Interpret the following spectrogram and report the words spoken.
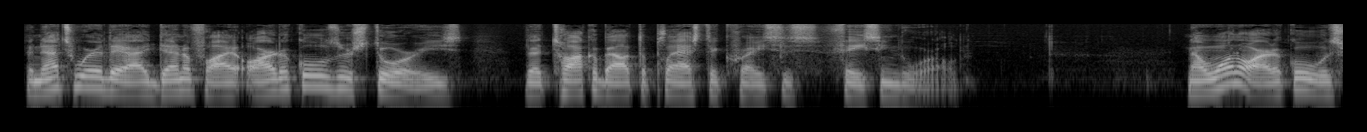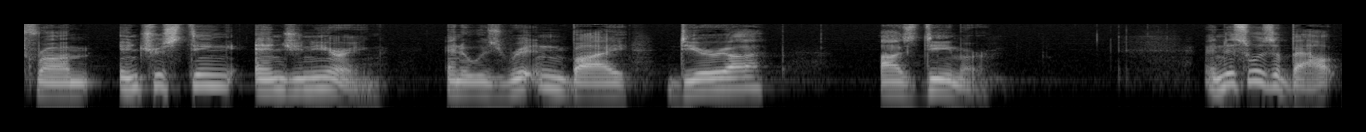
and that's where they identify articles or stories that talk about the plastic crisis facing the world. Now, one article was from Interesting Engineering, and it was written by Derya Ozdemir. And this was about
